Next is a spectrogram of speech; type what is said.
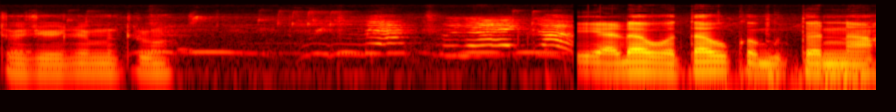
તો જોઈ લો મિત્રો. એ આડા બતાવું કબૂતરના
